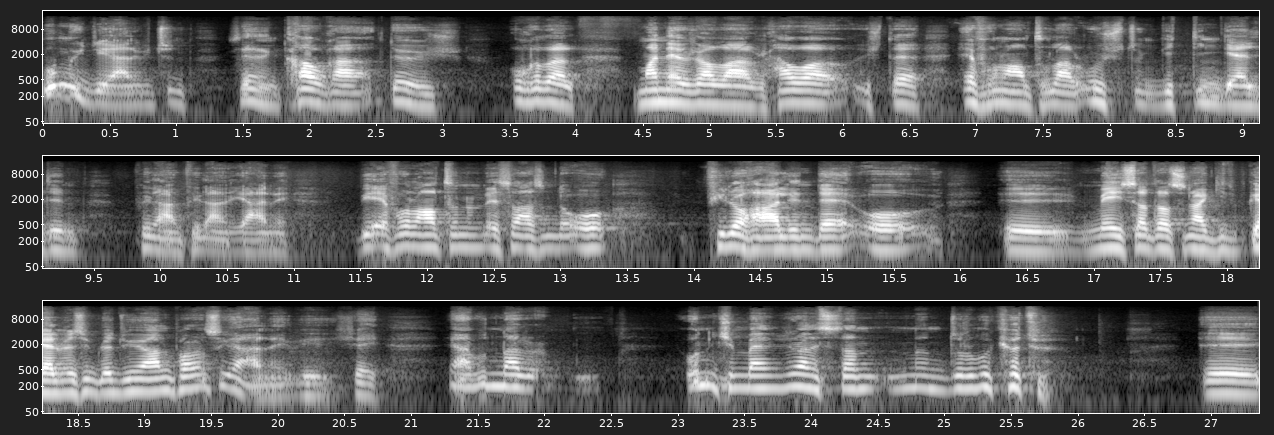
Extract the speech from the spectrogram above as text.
Bu muydu yani bütün senin kavga, dövüş, o kadar manevralar, hava işte F-16'lar uçtun, gittin, geldin filan filan yani bir F-16'nın esasında o filo halinde o e, Meis Adası'na gidip gelmesi bile dünyanın parası yani bir şey. Yani bunlar onun için ben Yunanistan'ın durumu kötü. E,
